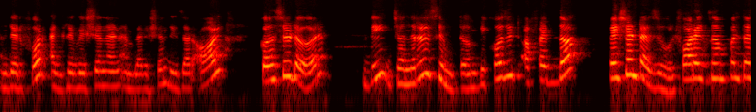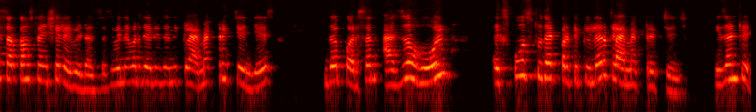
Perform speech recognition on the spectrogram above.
and therefore aggravation and amelioration these are all consider the general symptom because it affect the patient as a whole for example the circumstantial evidences whenever there is any climacteric changes the person as a whole exposed to that particular climacteric change isn't it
